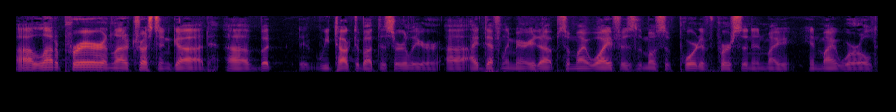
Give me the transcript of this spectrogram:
a lot of prayer and a lot of trust in God. Uh, but we talked about this earlier. Uh, I definitely married up, so my wife is the most supportive person in my in my world,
